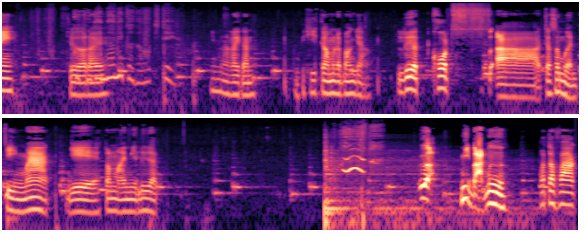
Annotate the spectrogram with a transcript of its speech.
นี่ เจออะไร นี่มันอะไรกันพิธีกรรมอะไรบางอย่าง เลือดโคตรอ่าจะเสมือนจริงมาก เย่ต้นไม้มีเลือด เอ้อมีดบาดมือวัตฟัก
